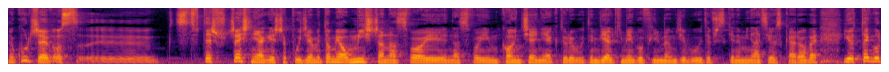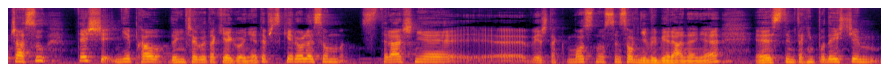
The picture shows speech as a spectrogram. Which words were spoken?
No kurczę, os, yy, też wcześniej, jak jeszcze pójdziemy, to miał Mistrza na, swoj, na swoim koncie, nie? który był tym wielkim jego filmem, gdzie były te wszystkie nominacje Oscarowe i od tego czasu też się nie pchał do niczego takiego, nie? Te wszystkie role są strasznie, e, wiesz, tak mocno sensownie wybierane, nie? E, z tym takim podejściem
